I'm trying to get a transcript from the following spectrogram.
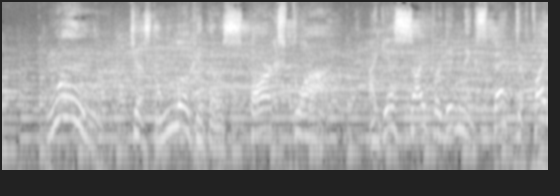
Whoa! Just look at those sparks fly. I guess Seifer didn't expect to fight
